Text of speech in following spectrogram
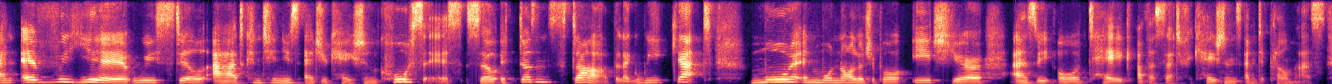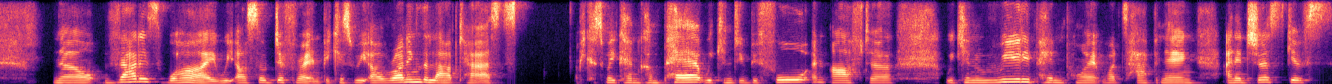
and every year we still add continuous education courses. So it doesn't stop like we get more and more knowledgeable each year as we all take other certifications and diplomas. Now, that is why we are so different because we are running the lab tests because we can compare, we can do before and after, we can really pinpoint what's happening, and it just gives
